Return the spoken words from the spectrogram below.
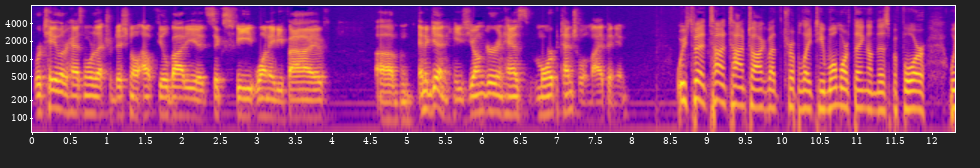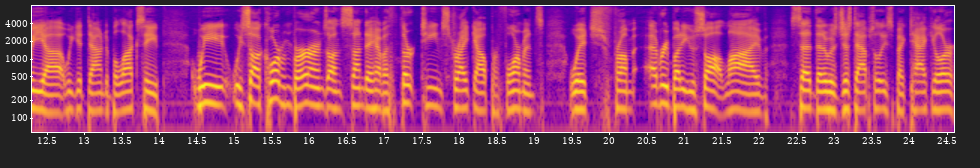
Where Taylor has more of that traditional outfield body at six feet, one eighty five. Um, and again, he's younger and has more potential, in my opinion. We've spent a ton of time talking about the AAA team. One more thing on this before we uh, we get down to Biloxi we we saw Corbin Burnes on Sunday have a 13 strikeout performance, which from everybody who saw it live said that it was just absolutely spectacular.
